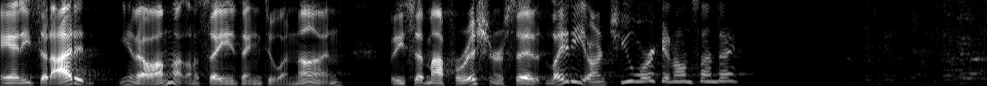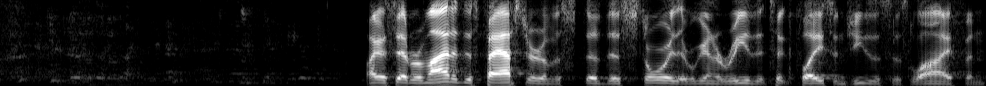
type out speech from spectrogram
And he said, I didn't, you know, I'm not going to say anything to a nun, but he said, my parishioner said, Lady, aren't you working on Sunday? like I said, reminded this pastor of, a, of, this story that we're going to read that took place in Jesus' life and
